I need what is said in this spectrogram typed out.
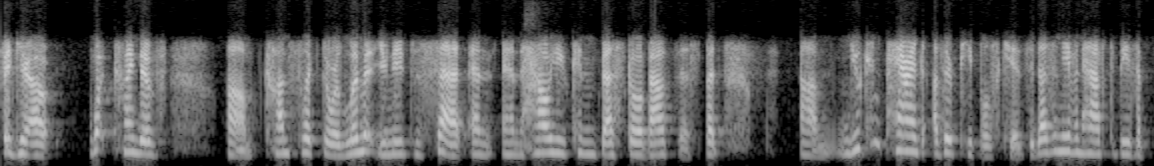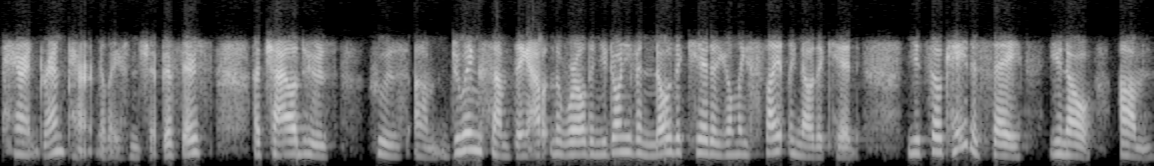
Figure out what kind of um, conflict or limit you need to set and, and how you can best go about this. But um, you can parent other people's kids. It doesn't even have to be the parent grandparent relationship. If there's a child who's who's um, doing something out in the world and you don't even know the kid or you only slightly know the kid, it's okay to say, you know, um,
